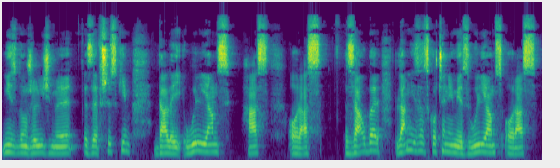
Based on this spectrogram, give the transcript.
nie zdążyliśmy ze wszystkim. Dalej Williams, Haas oraz Zauber. Dla mnie zaskoczeniem jest Williams oraz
